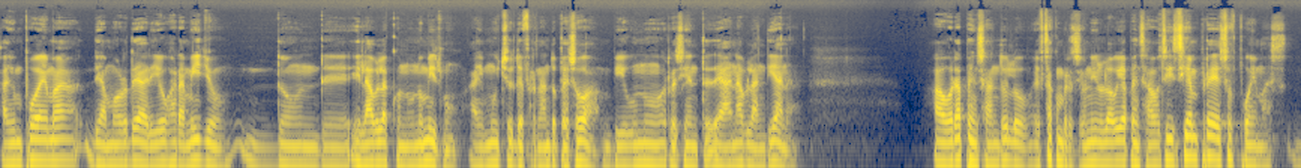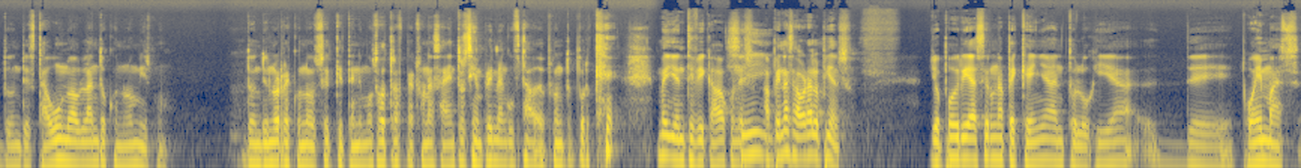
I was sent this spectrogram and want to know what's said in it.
Hay un poema de amor de Darío Jaramillo donde él habla con uno mismo. Hay muchos de Fernando Pessoa. Vi uno reciente de Ana Blandiana. Ahora pensándolo, esta conversación y no lo había pensado así, siempre esos poemas donde está uno hablando con uno mismo, donde uno reconoce que tenemos otras personas adentro, siempre me han gustado de pronto porque me identificaba con eso. Apenas ahora lo pienso. Yo podría hacer una pequeña antología de poemas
